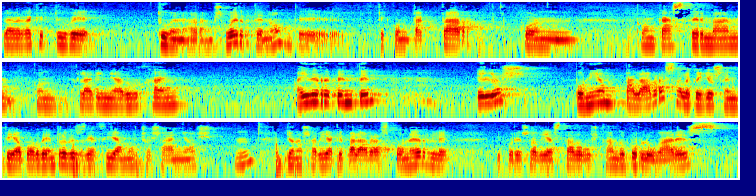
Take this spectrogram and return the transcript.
La verdad que tuve, tuve una gran suerte ¿no? de, contactar con, con Casterman, con la línea Durkheim. Ahí de repente ellos ponían palabras a lo que yo sentía por dentro desde hacía muchos años. Yo no sabía qué palabras ponerle y por eso había estado buscando por lugares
